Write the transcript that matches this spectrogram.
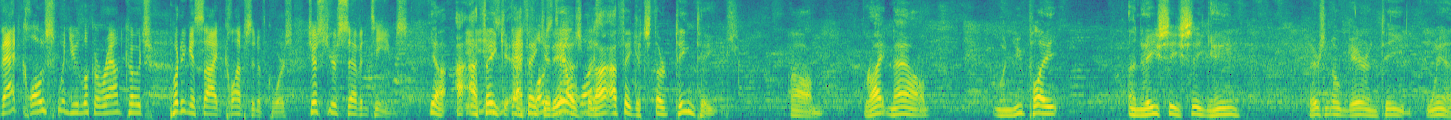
that close when you look around, Coach? Putting aside Clemson, of course, just your seven teams. Yeah, I, I think I think it is, but? I, I think it's 13 teams. Um, right now, when you play an ACC game, there's no guaranteed win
